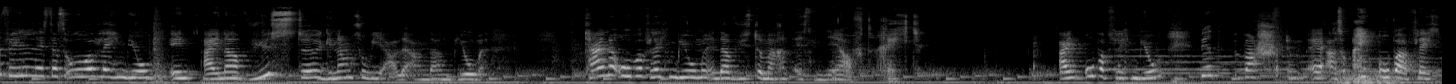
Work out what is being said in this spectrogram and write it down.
empfehlen ist das Oberflächenbiom in einer Wüste, genauso wie alle anderen Biome. Keine Oberflächenbiome in der Wüste machen, es nervt recht. Ein Oberflächenbiom wird wahrscheinlich, äh, also ein Oberfläch,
